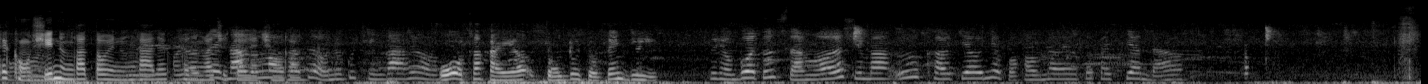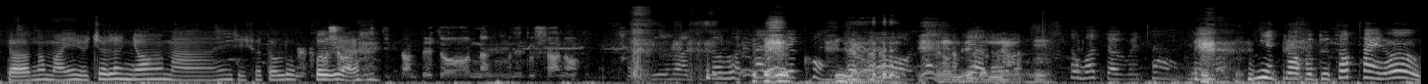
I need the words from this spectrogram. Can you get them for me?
thế khổng xí nâng ga tôi nâng ga đấy nâng ga chỉ tôi là lo ga ô sao hay á chúng tôi chỗ tên gì tôi nhầm bữa tôi sáng ở xin mà ứ khâu chơi như của hậu nơi tôi phải chơi đó đó nó mà yêu chơi lăng nhau mà anh chỉ cho tôi lúc bự à. Để cho họ tôi sót thay đâu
